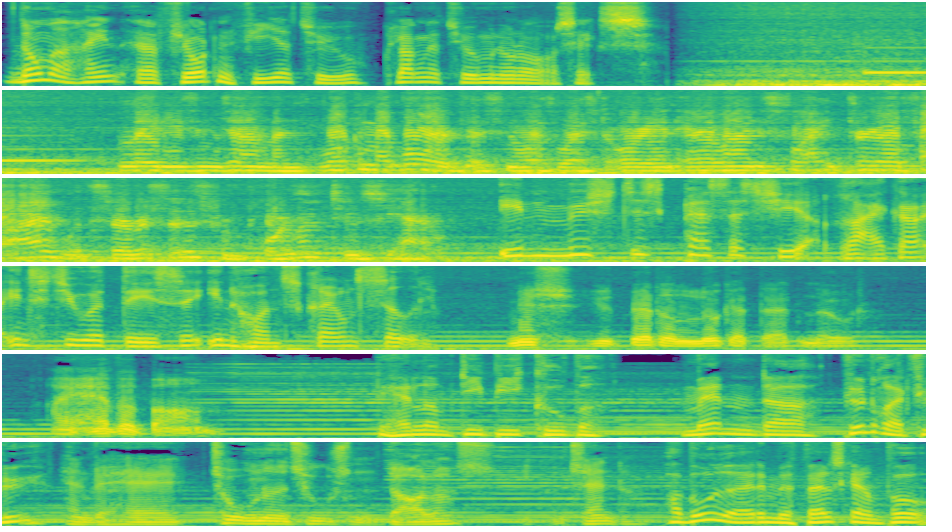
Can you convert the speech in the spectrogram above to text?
Nummeret herind er 1424. Klokken er 20 minutter over 6. Ladies and gentlemen, welcome aboard this Northwest Orient Airlines Flight 305 with services from Portland to Seattle. En mystisk passager rækker en stewardesse en håndskreven seddel. Miss, you'd better look at that note. I have a bomb. Det handler om D.B. Cooper. Manden, der plyndrer et fly. Han vil have 200.000 dollars i kontanter. Hopper ud af det med faldskærm på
